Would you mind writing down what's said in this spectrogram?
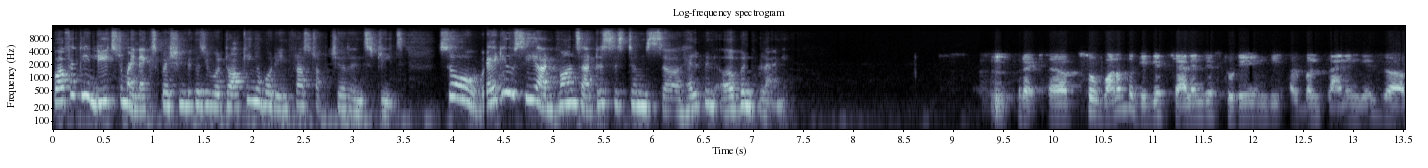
perfectly leads to my next question because you were talking about infrastructure and streets. So where do you see advanced address systems uh, help in urban planning? Right. Uh, so one of the biggest challenges today in the urban planning is uh,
